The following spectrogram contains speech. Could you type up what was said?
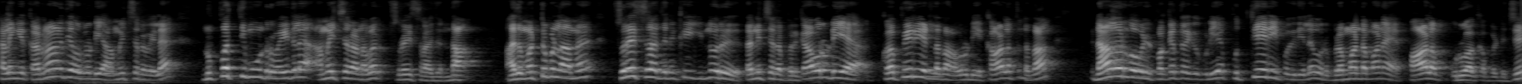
கலைஞர் கருணாநிதி அவர்களுடைய அமைச்சரவையில் முப்பத்தி மூன்று வயதில் அமைச்சரானவர் சுரேஷ்ராஜன் தான். அது மட்டும் இல்லாமல் சுரேஷ்ராஜனுக்கு இன்னொரு தனிச்சிறப்பு இருக்குது அவருடைய பீரியடில் தான் அவருடைய காலத்தில் தான் நாகர்கோவில் பக்கத்தில் இருக்கக்கூடிய புத்தேரி பகுதியில் ஒரு பிரம்மாண்டமான பாலம் உருவாக்கப்பட்டுச்சு.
